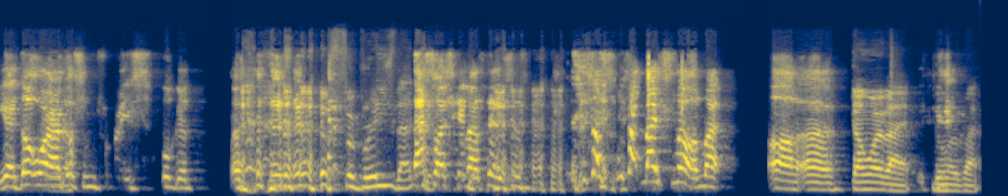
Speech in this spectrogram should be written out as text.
Yeah, don't worry, I got some freeze. All good. Febreze, that's That's why she came downstairs. She was, what's, that, what's that nice smell? I'm like, oh, uh, Don't worry about it. Don't worry about it.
